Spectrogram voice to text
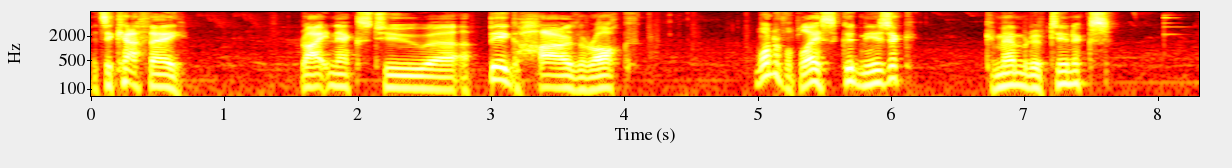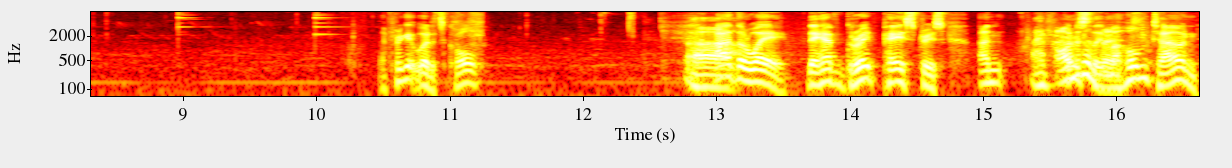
It's a cafe, right next to uh, a big hard rock. Wonderful place, good music, commemorative tunics. I forget what it's called. Uh, Either way, they have great pastries, and I've honestly, my hometown,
